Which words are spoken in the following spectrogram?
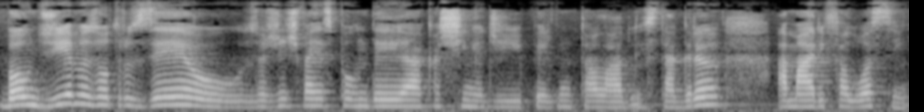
Bom dia, meus outros eus. A gente vai responder a caixinha de pergunta lá do Instagram. A Mari falou assim:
